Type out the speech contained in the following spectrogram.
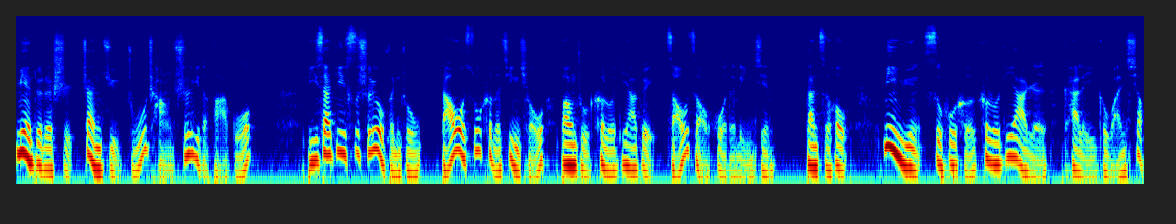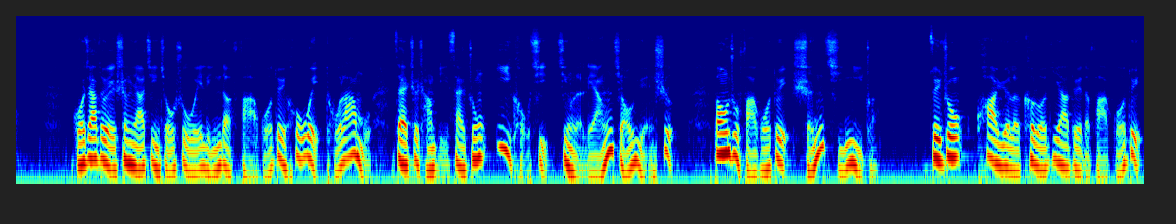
面对的是占据主场之力的法国。比赛第四十六分钟，达沃苏克的进球帮助克罗地亚队早早获得领先，但此后命运似乎和克罗地亚人开了一个玩笑。国家队生涯进球数为零的法国队后卫图拉姆在这场比赛中一口气进了两脚远射，帮助法国队神奇逆转。最终跨越了克罗地亚队的法国队，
